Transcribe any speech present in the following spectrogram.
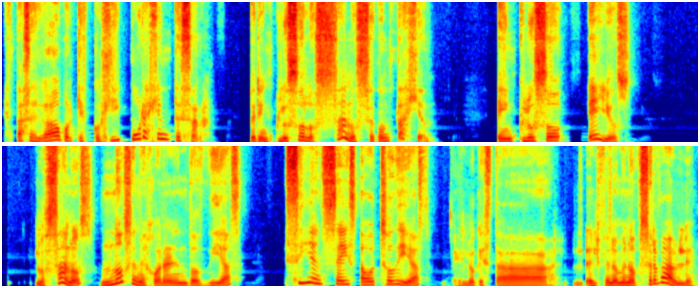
está sesgado porque escogí pura gente sana, pero incluso los sanos se contagian. E incluso ellos, los sanos, no se mejoran en dos días, sí en seis a ocho días, es lo que está el fenómeno observable.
